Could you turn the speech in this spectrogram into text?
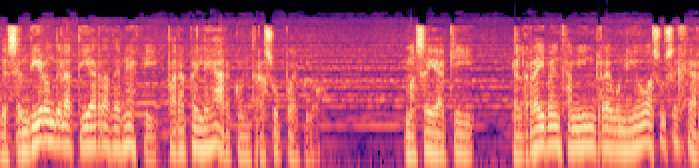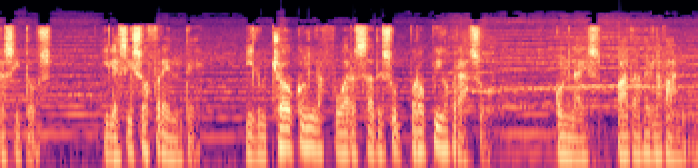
descendieron de la tierra de Nefi para pelear contra su pueblo. Mas he aquí, el rey Benjamín reunió a sus ejércitos y les hizo frente, y luchó con la fuerza de su propio brazo, con la espada de Labán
